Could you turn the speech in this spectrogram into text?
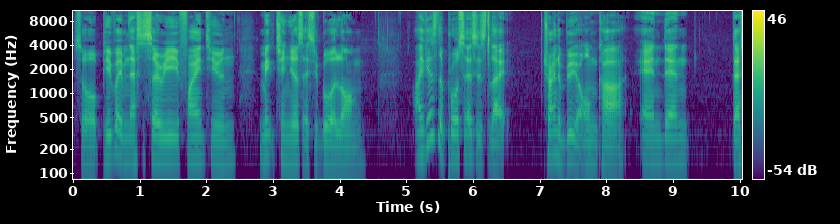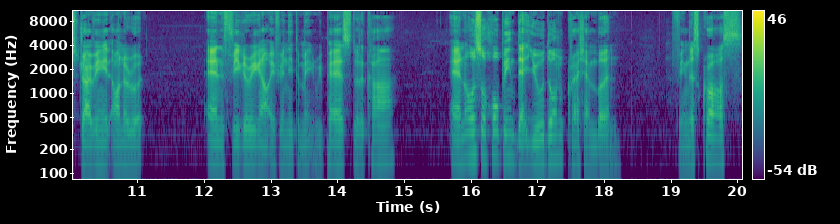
So pivot if necessary, fine tune, make changes as you go along. I guess the process is like trying to build your own car and then test driving it on the road and figuring out if you need to make repairs to the car and also hoping that you don't crash and burn. Fingers crossed.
